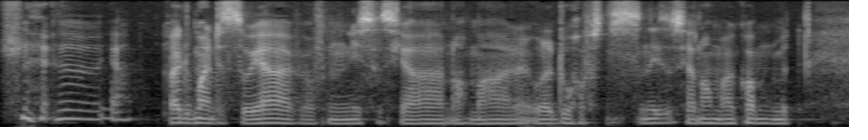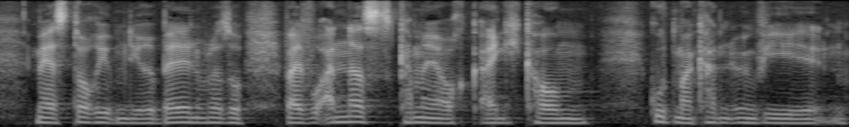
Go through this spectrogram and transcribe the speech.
ja. Weil du meintest so, ja, wir hoffen nächstes Jahr nochmal, oder du hoffst, dass nächstes Jahr nochmal kommt mit mehr Story um die Rebellen oder so, weil woanders kann man ja auch eigentlich kaum, gut, man kann irgendwie einen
